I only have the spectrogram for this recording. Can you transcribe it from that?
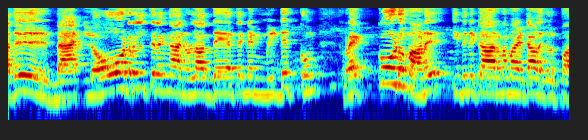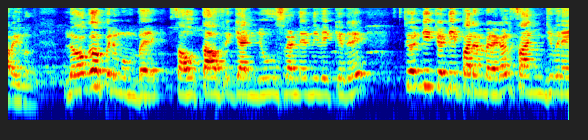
അത് ബാറ്റ് ലോഡറിൽ തിളങ്ങാനുള്ള അദ്ദേഹത്തിന്റെ മിടുക്കും റെക്കോർഡുമാണ് ഇതിന് കാരണമായിട്ട് ആളുകൾ പറയുന്നത്. ലോകകപ്പിന് മുമ്പ് സൗത്ത് ആഫ്രിക്ക ന്യൂസിലൻഡ് എന്നിവയ്ക്കെതിരെ ട്വന്റി ട്വന്റി പരമ്പരകൾ സഞ്ജുവിന്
